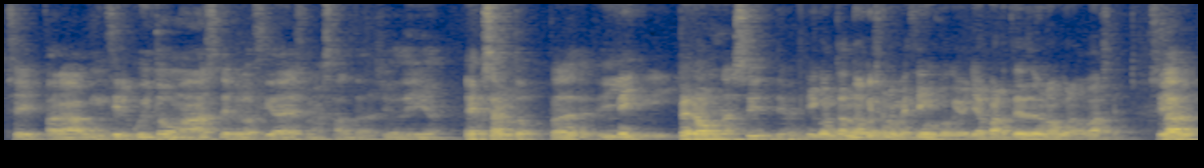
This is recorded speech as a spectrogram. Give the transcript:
Sí, para un circuito más de velocidades más altas, yo diría. Exacto. para- y- Y- y- pero aún así, dime. Y contando que es un M5, que ya parte de una buena base. Sí, Claro,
